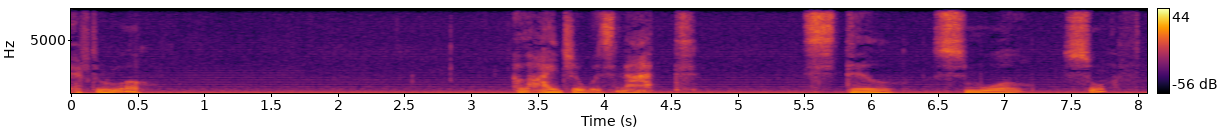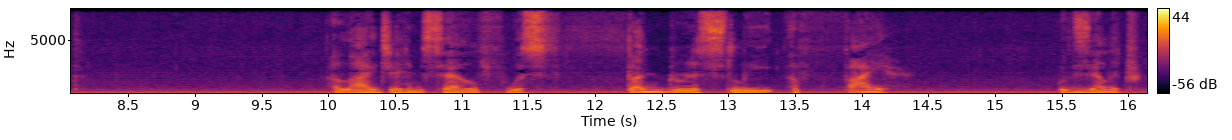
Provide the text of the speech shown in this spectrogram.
After all, Elijah was not still, small, soft. Elijah himself was thunderously afire with zealotry.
